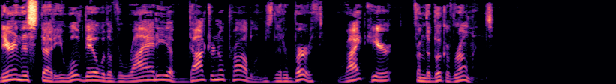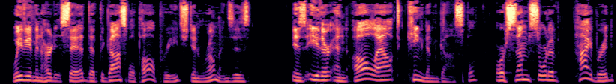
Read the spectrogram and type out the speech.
During this study, we'll deal with a variety of doctrinal problems that are birthed right here from the book of Romans. We've even heard it said that the gospel Paul preached in Romans is, is either an all out kingdom gospel or some sort of hybrid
